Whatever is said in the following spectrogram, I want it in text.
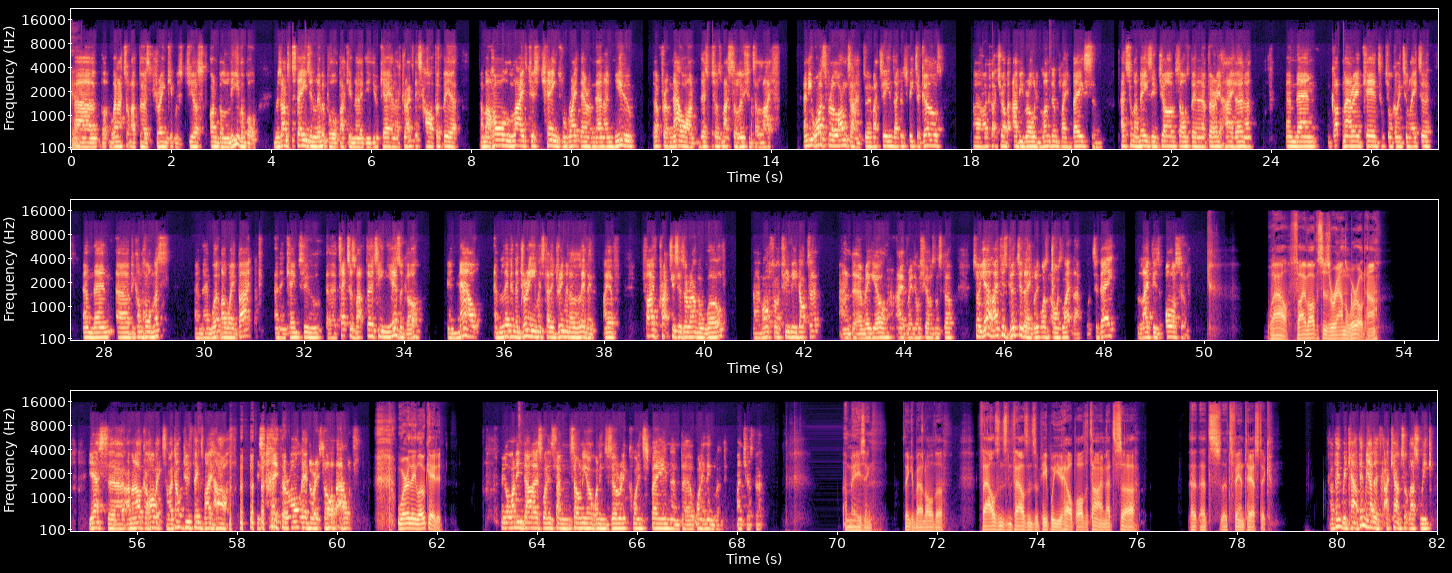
Yeah. Uh, but when I took my first drink, it was just unbelievable. It was on stage in Liverpool back in the, the UK, and I drank this half a beer, and my whole life just changed right there and then. I knew that from now on, this was my solution to life. And it was for a long time. During my teens, I could speak to girls. Uh, I got a job at Abbey Road in London playing bass and had some amazing jobs, always been a very high earner. And then got married, kids, which we'll go into later, and then uh, become homeless, and then worked my way back, and then came to uh, Texas about 13 years ago. And now I'm living the dream instead of dreaming a living. I have five practices around the world. I'm also a TV doctor and uh, radio. I have radio shows and stuff. So yeah, life is good today, but it wasn't always like that. But today, life is awesome. Wow, five offices around the world, huh? Yes, uh, I'm an alcoholic, so I don't do things by half. it's either all in or it's all out. Where are they located? We got one in Dallas, one in San Antonio, one in Zurich, one in Spain, and uh, one in England, Manchester. Amazing think about all the thousands and thousands of people you help all the time. That's uh, that, that's that's fantastic. I think we can. I think we had a, a count up last week.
